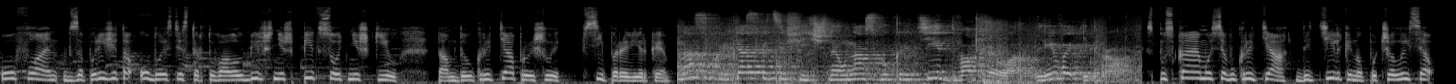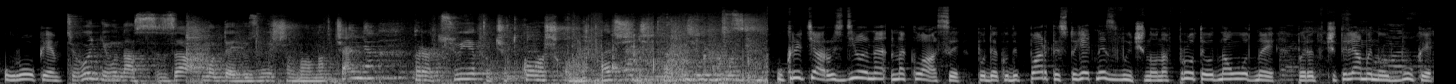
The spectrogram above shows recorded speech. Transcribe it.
офлайн, в Запоріжжі та області стартувало у більш ніж півсотні шкіл, там, де укриття пройшли всі перевірки. У нас укриття специфічне. У нас в укритті два крила ліве і праве. Спускаємося в укриття, де тільки но почалися уроки. Сьогодні у нас за моделлю змішаного навчання працює початкова школа. Перші четверті класи. Укриття розділене на класи. Подекуди парти стоять незвично навпроти одна одної. Перед вчителями ноутбуки.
